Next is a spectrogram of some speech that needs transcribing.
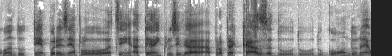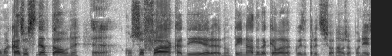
quando tem, por exemplo, assim, até inclusive a, a própria casa do, do, do, Gondo, né, é uma casa ocidental, né? É. Com sofá, cadeira, não tem nada daquela coisa tradicional japonês,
